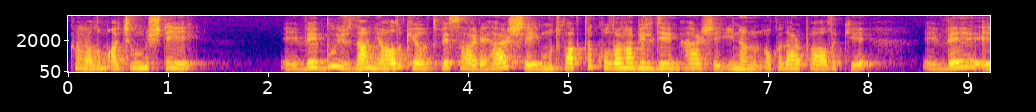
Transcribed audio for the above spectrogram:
Kanalım açılmış değil. E, ve bu yüzden yağlı kağıt vesaire her şey mutfakta kullanabildiğim her şey inanın o kadar pahalı ki E, ve e,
